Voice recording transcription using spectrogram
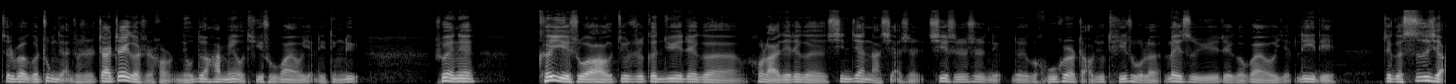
这里边有个重点，就是在这个时候，牛顿还没有提出万有引力定律，所以呢。可以说啊，就是根据这个后来的这个信件呢显示，其实是牛这个胡克早就提出了类似于这个万有引力的这个思想。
